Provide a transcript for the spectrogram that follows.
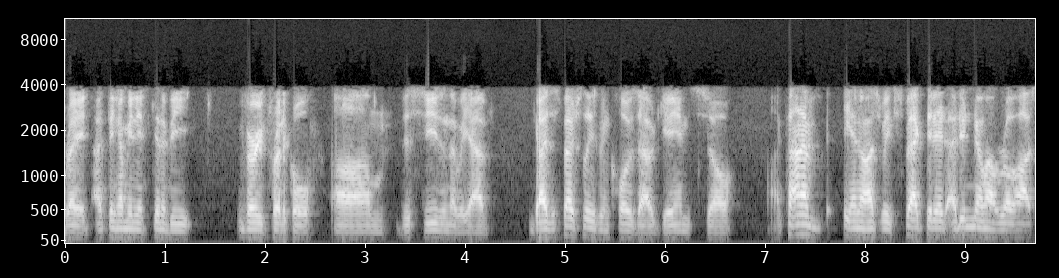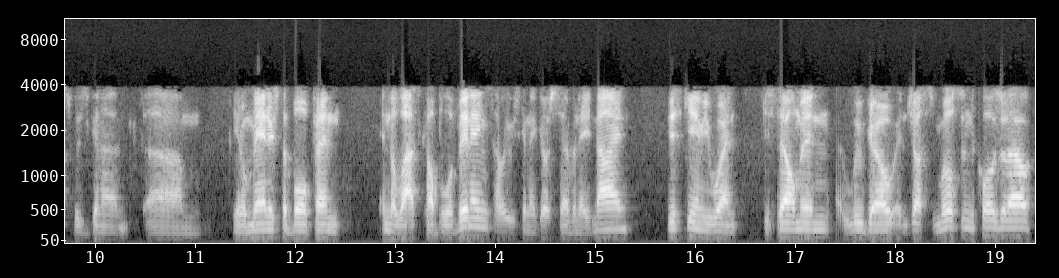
Right. I think I mean it's going to be very critical um, this season that we have guys, especially has been close out games. So uh, kind of, you know, as we expected it. I didn't know how Rojas was gonna, um, you know, manage the bullpen in the last couple of innings. How he was gonna go seven, eight, nine. This game he went Gsellman, Lugo, and Justin Wilson to close it out.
